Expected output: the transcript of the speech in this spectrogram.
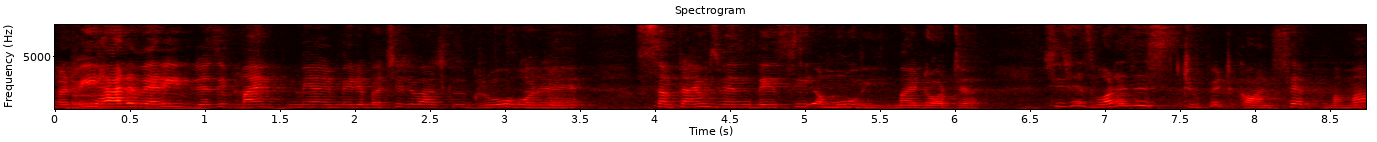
But we had a very जैसे माई मेरे बच्चे जब आजकल ग्रो हो रहे हैं sometimes when they see a movie my daughter she says what is this stupid concept mama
